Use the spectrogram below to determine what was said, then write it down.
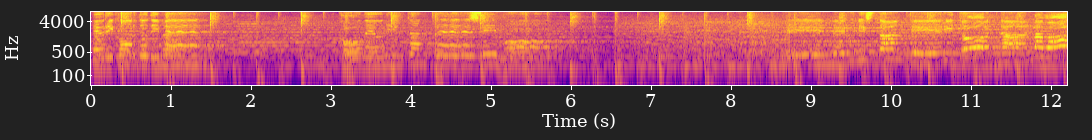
è un ricordo di me come un incantesimo. E per un istante ritorna la voglia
